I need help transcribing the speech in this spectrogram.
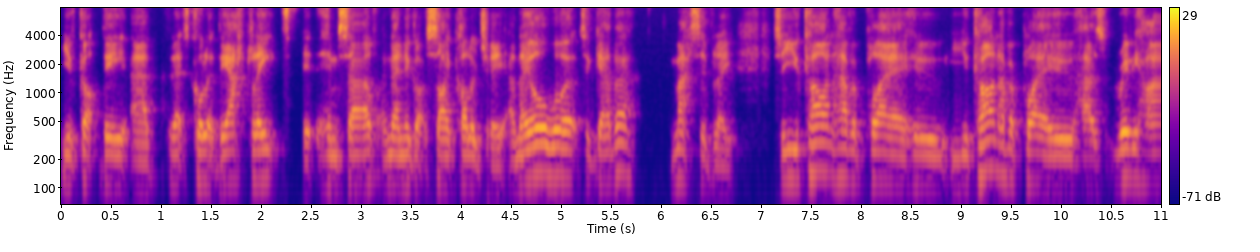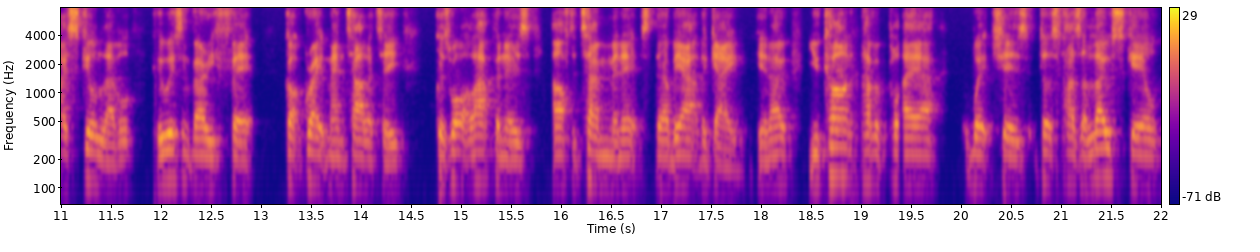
you've got the uh, let's call it the athlete himself and then you've got psychology and they all work together massively. So you can't have a player who you can't have a player who has really high skill level who isn't very fit got great mentality because what will happen is after 10 minutes they'll be out of the game you know? You can't have a player which is does has a low skill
